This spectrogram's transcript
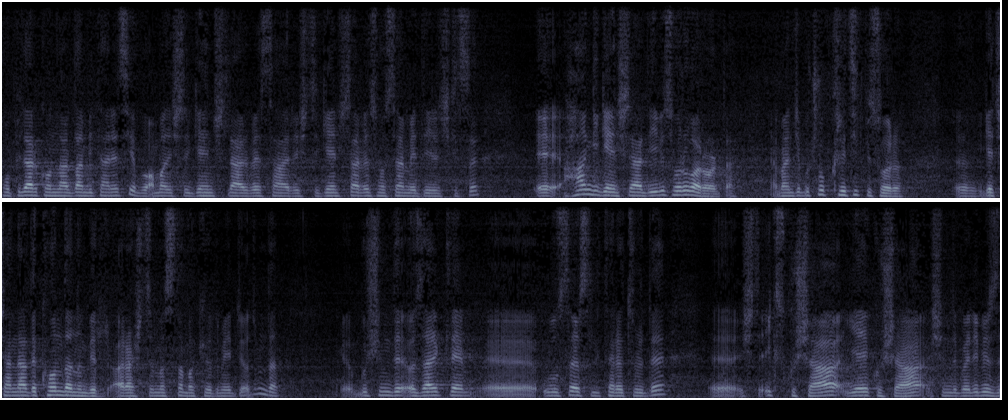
popüler konulardan bir tanesi ya bu ama işte gençler vesaire işte gençler ve sosyal medya ilişkisi. E, hangi gençler diye bir soru var orada. Ya bence bu çok kritik bir soru. E, geçenlerde Konda'nın bir araştırmasına bakıyordum ediyordum da e, bu şimdi özellikle e, uluslararası literatürde e, işte X kuşağı, Y kuşağı, şimdi böyle bir Z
